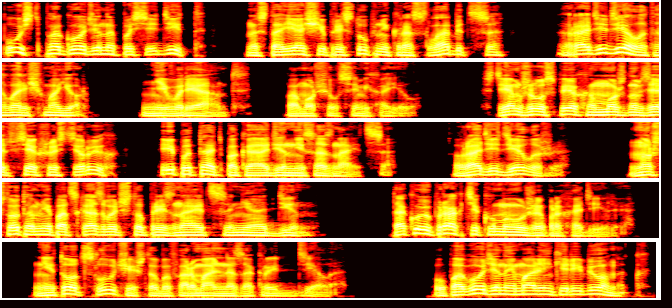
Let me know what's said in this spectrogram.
«Пусть Погодина посидит, настоящий преступник расслабится. Ради дела, товарищ майор». «Не вариант», — поморщился Михаил. «С тем же успехом можно взять всех шестерых и пытать, пока один не сознается. Ради дела же. Но что-то мне подсказывает, что признается не один. Такую практику мы уже проходили. Не тот случай, чтобы формально закрыть дело. У Погодиной маленький ребенок.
